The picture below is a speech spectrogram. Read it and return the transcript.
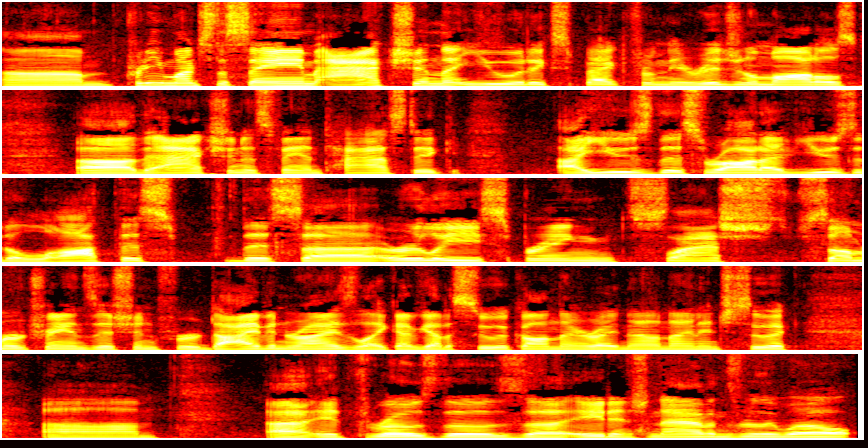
Um, pretty much the same action that you would expect from the original models. Uh, the action is fantastic. I use this rod. I've used it a lot this this uh, early spring slash summer transition for dive and rise. Like I've got a Suick on there right now, nine inch Suick. Um, uh, it throws those uh, eight inch Navins really well.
